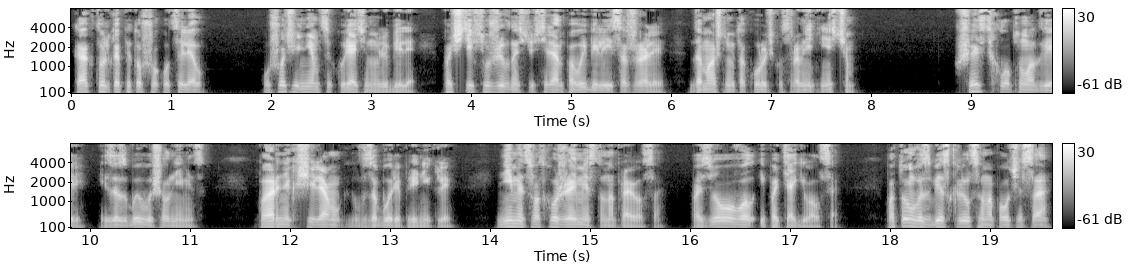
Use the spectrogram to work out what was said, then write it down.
Как только петушок уцелел. Уж очень немцы курятину любили. Почти всю живность у селян повыбили и сожрали. Домашнюю-то курочку сравнить не с чем. В шесть хлопнула дверь. Из избы вышел немец. Парни к щелям в заборе приникли. Немец в отхожее место направился. Позевывал и потягивался. Потом в избе скрылся на полчаса,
